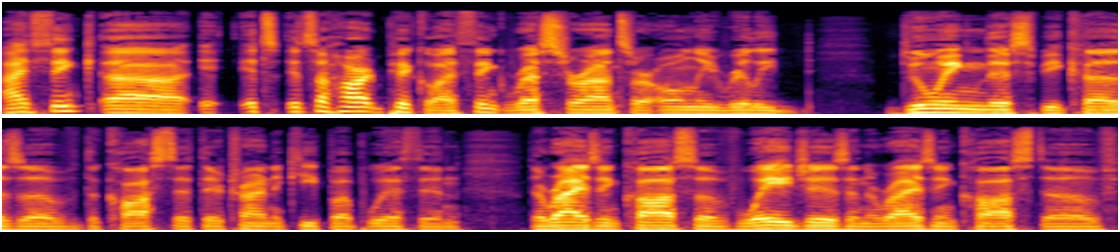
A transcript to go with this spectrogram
I think uh, it, it's it's a hard pickle. I think restaurants are only really doing this because of the cost that they're trying to keep up with and the rising cost of wages and the rising cost of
